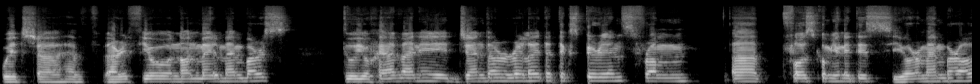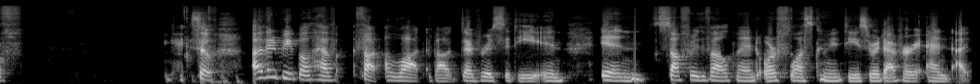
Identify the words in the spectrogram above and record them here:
which uh, have very few non male members. Do you have any gender related experience from uh, FLOSS communities you're a member of? Okay, so other people have thought a lot about diversity in in software development or FLOSS communities or whatever. And I,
